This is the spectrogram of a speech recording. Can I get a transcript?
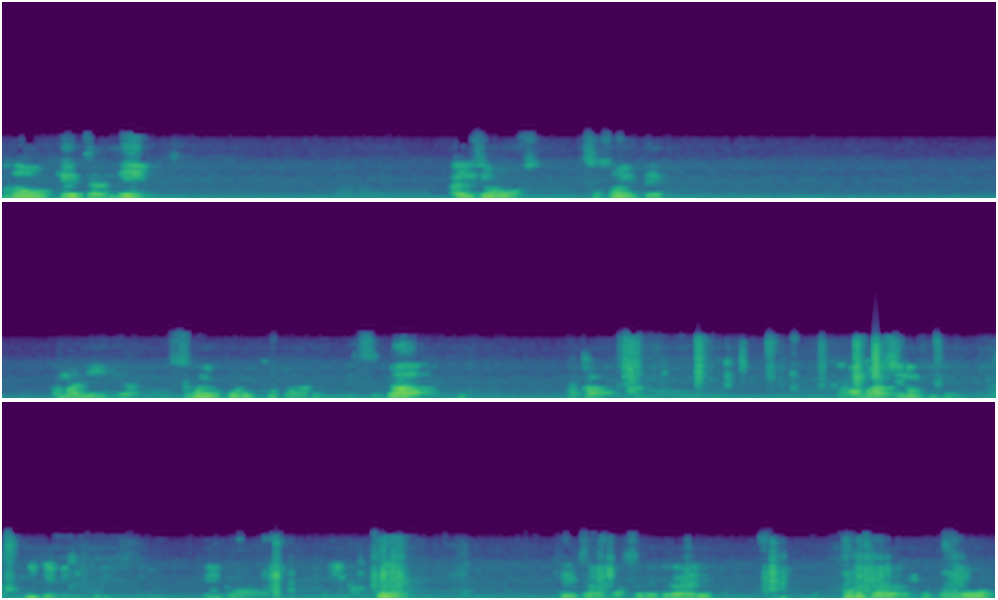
ほどケイちゃんに愛情を注いで、たまにあのすごい怒ることあるんですが、なんか、あのその場しのぎであの見て見ぬふりする程度は無理なんで、ケイちゃんはそれぐらいこれからのことを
